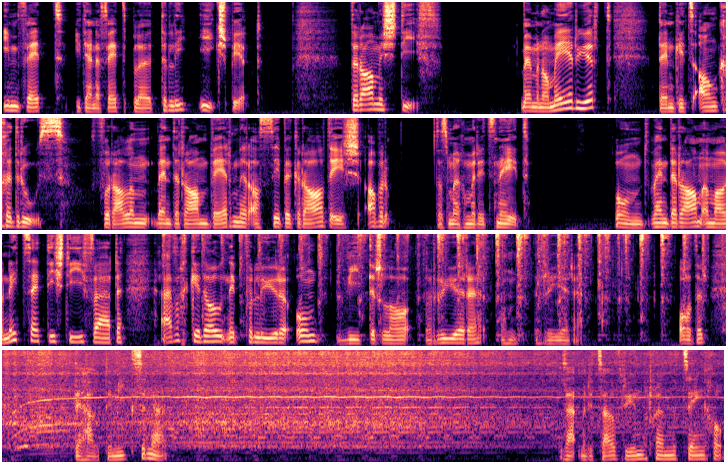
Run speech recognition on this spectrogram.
im Fett, in diesen Fettblöterli eingesperrt. Der Rahmen ist steif. Wenn man noch mehr rührt, dann gibt es Anken daraus. Vor allem, wenn der Rahmen wärmer als 7 Grad ist. Aber das machen wir jetzt nicht. Und wenn der Rahmen einmal nicht steif werden einfach Geduld nicht verlieren und weiterschlagen, rühren und rühren. Oder dann halt den Mixer nehmen. Das hätte man jetzt auch früher können sehen können.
